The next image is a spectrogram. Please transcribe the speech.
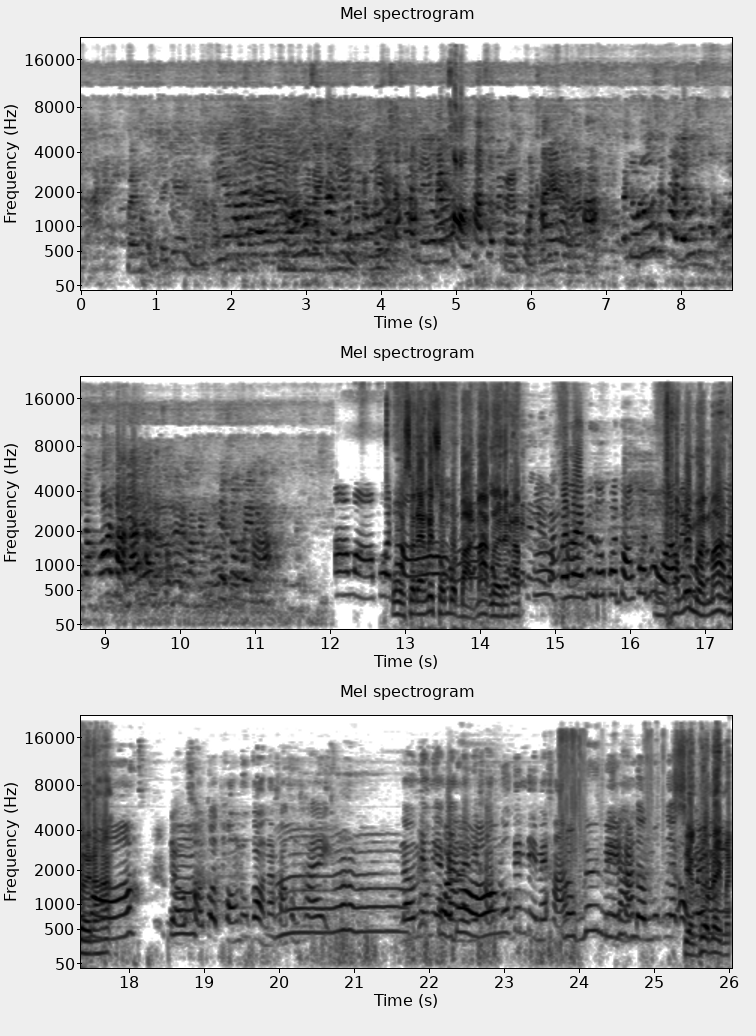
นะคะแฟนผมจะแย่อยู่แล้วนะครับพยาบาลเลยคุณทำอะไรกันอยู่ครับเนี่ย เป็นสองค่ะช่วยไปแฟดูนผมเขาแย่แล้วนะครับไปดูลูกฉันหน่อยแล้วลูกฉันปวดท้องจะคลอดค่ะได้ค่ะเดี๋ยวส่งพยาบาลมิมเบอร์เดี๋ยวส่งไปค่ะหมอปวด โอ้แสดงได้สมบทบาทมากเลยนะครับ เป็นไรไม่รู้ปวดท้องปวดหัวทำได้เหมือนมากเลยนะฮะ เดี๋ยวขอตรวจท้องดูก่อนนะคะคนไข้แล้วยังมีอาการอะไรไหมคะลูกดิ้นดีไหมคะลูกดิ้นดีมีค่ะน้ำเดินมุกเลือดออกเสียงเพิ่มได้ไหม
